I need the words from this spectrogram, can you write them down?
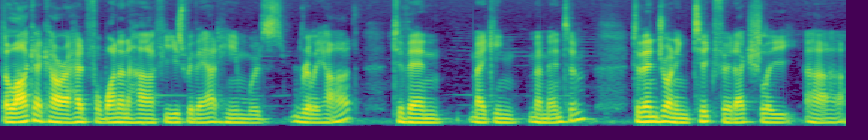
the Larko car I had for one and a half years without him was really hard. To then making momentum, to then joining Tickford. Actually, uh,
